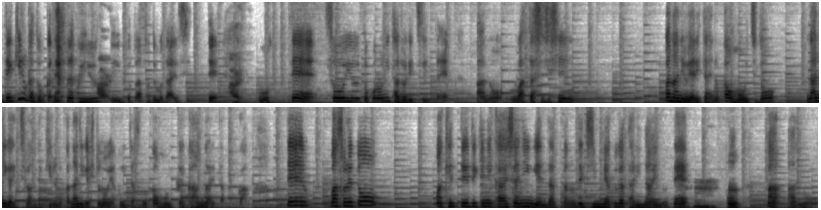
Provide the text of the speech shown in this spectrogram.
できるかどうかではなく言うっていうことはとても大事って思って、そういうところにたどり着いてあの私自身は何をやりたいのかをもう一度何が一番できるのか何が人のお役に立つのかをもう一回考えたとか。で、まあ、それと、まあ、決定的に会社人間だったので人脈が足りないので、うん、うん、まああの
